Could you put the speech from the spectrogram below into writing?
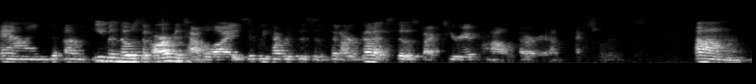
And um, even those that are metabolized, if we have resistance in our guts, those bacteria come out with our um, excrements. Um,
